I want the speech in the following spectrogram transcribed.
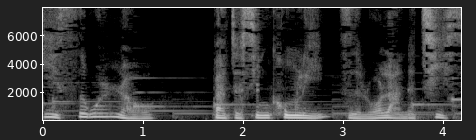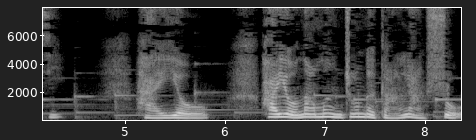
一丝温柔，伴着星空里紫罗兰的气息，还有，还有那梦中的橄榄树。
